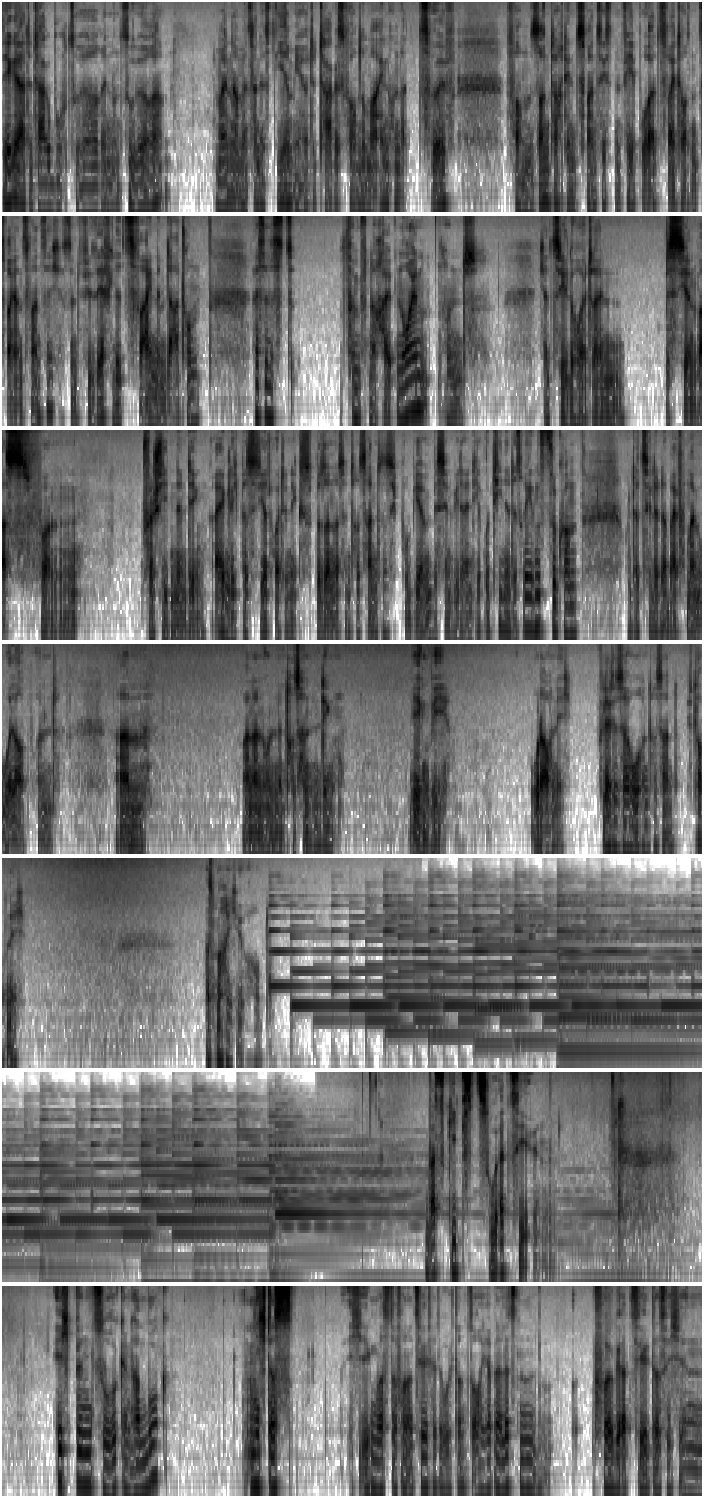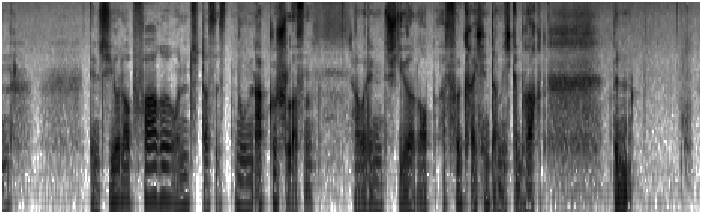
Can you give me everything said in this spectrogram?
Sehr geehrte Tagebuchzuhörerinnen und Zuhörer, mein Name ist Hannes Diem, ihr hörte Tagesform Nummer 112 vom Sonntag, den 20. Februar 2022. Es sind sehr viele Zweien im Datum. Es ist fünf nach halb neun und ich erzähle heute ein bisschen was von verschiedenen Dingen. Eigentlich passiert heute nichts besonders Interessantes. Ich probiere ein bisschen wieder in die Routine des Redens zu kommen und erzähle dabei von meinem Urlaub und ähm, anderen uninteressanten Dingen. Irgendwie. Oder auch nicht. Vielleicht ist er hochinteressant. Ich glaube nicht. Was mache ich überhaupt? Was gibt's zu erzählen? Ich bin zurück in Hamburg. Nicht, dass ich irgendwas davon erzählt hätte, wo ich sonst auch. Ich habe in der letzten Folge erzählt, dass ich in den Skiurlaub fahre und das ist nun abgeschlossen. Ich habe den Skiurlaub erfolgreich hinter mich gebracht. Bin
